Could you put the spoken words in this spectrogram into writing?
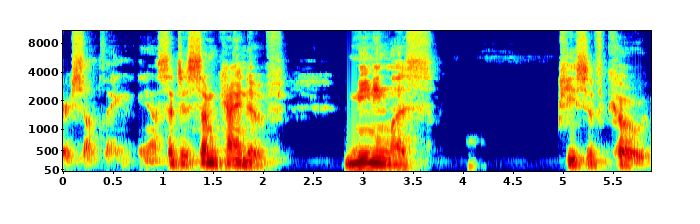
or something, you know, such as some kind of meaningless piece of code,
